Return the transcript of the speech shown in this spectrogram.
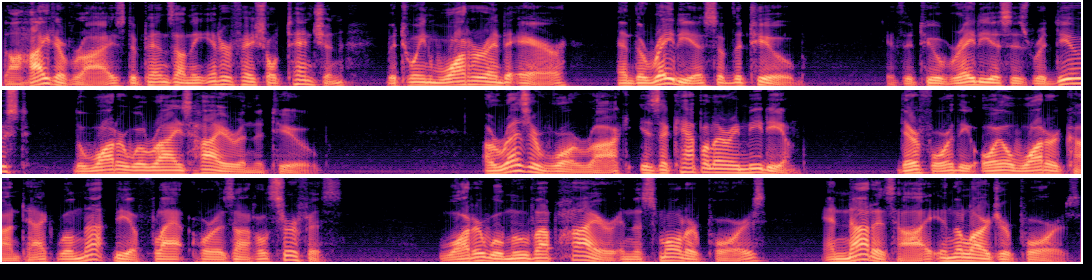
The height of rise depends on the interfacial tension between water and air and the radius of the tube. If the tube radius is reduced, the water will rise higher in the tube. A reservoir rock is a capillary medium. Therefore, the oil-water contact will not be a flat horizontal surface. Water will move up higher in the smaller pores and not as high in the larger pores.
